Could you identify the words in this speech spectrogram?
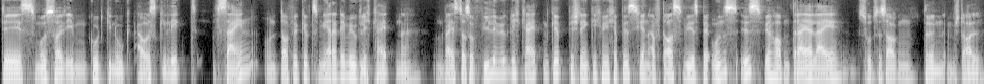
Das muss halt eben gut genug ausgelegt sein und dafür gibt's mehrere Möglichkeiten. Ne? Und weil es da so viele Möglichkeiten gibt, beschränke ich mich ein bisschen auf das, wie es bei uns ist. Wir haben dreierlei sozusagen drin im Stall.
